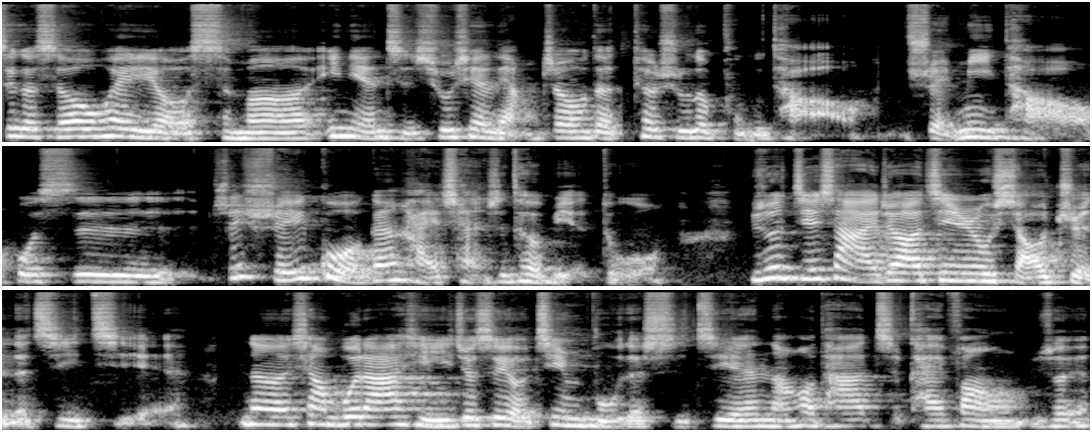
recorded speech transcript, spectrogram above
这个时候会有什么？一年只出现两周的特殊的葡萄。水蜜桃，或是所以水果跟海产是特别多。比如说接下来就要进入小卷的季节，那像波拉提就是有进补的时间，然后它只开放比如说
